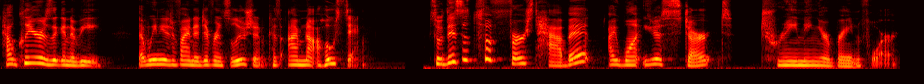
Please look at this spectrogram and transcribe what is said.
How clear is it going to be that we need to find a different solution because I'm not hosting? So, this is the first habit I want you to start training your brain for.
